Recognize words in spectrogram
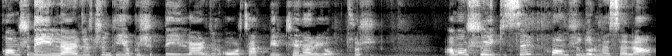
Komşu değillerdir çünkü yapışık değillerdir. Ortak bir kenarı yoktur. Ama şu ikisi komşudur mesela.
